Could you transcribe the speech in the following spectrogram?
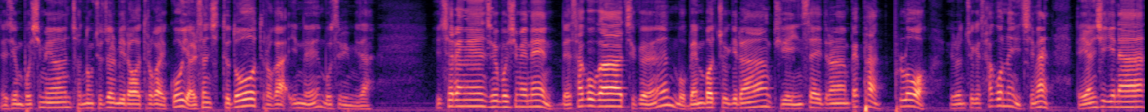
네, 지금 보시면 전동 조절 미러 들어가 있고 열선 시트도 들어가 있는 모습입니다. 이 차량은 지금 보시면은 네, 사고가 지금 뭐 멤버 쪽이랑 뒤에 인사이드랑 백판, 플로어 이런 쪽에 사고는 있지만 네, 연식이나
